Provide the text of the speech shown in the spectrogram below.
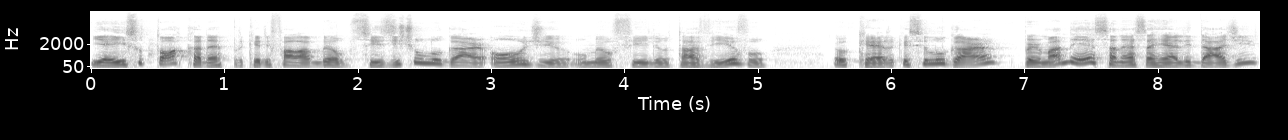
E aí isso toca, né? Porque ele fala, meu, se existe um lugar onde o meu filho tá vivo, eu quero que esse lugar permaneça, né? Essa realidade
